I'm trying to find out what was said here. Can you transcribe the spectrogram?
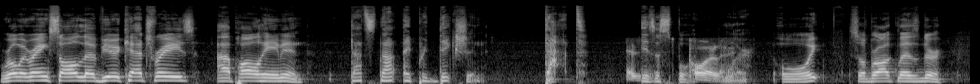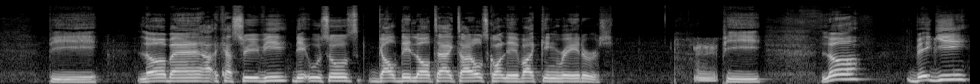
Roman Reigns sort le vieux catchphrase à Paul Heyman. That's not a prediction. That is a spoiler. Oui, sur Brock Lesnar. Puis là, ben, qu'a suivi, les Usos gardaient leur tag titles contre les Viking Raiders. Mm. Puis là, Biggie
